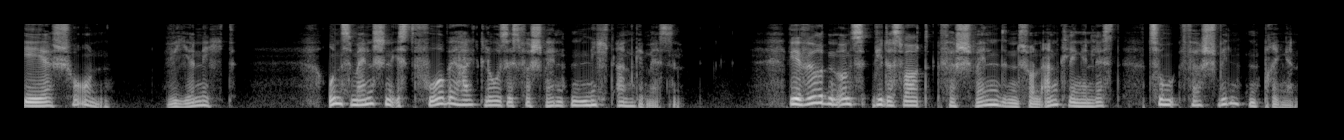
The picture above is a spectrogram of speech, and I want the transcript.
Er schon, wir nicht. Uns Menschen ist vorbehaltloses Verschwenden nicht angemessen. Wir würden uns, wie das Wort verschwenden schon anklingen lässt, zum Verschwinden bringen.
